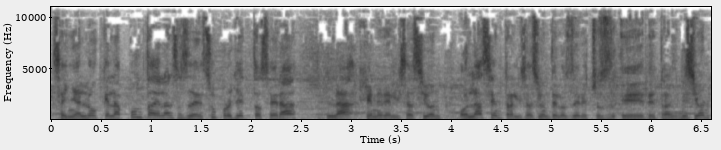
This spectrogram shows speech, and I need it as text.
señaló que la punta de lanza de su proyecto será la generalización o la centralización de los derechos eh, de transmisión.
